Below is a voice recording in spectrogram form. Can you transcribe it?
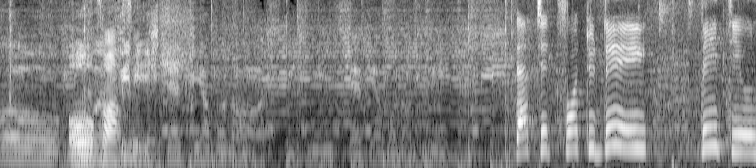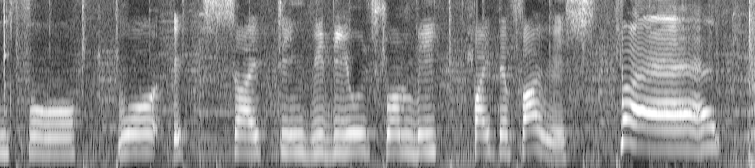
Oh, Over finish. finish. Set Diabolos. Which means Set Diabolos wins. That's it for today. Stay tuned for more exciting videos from Beyfighter Faris. Bye!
